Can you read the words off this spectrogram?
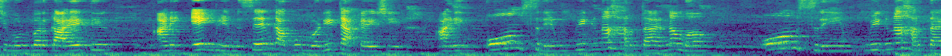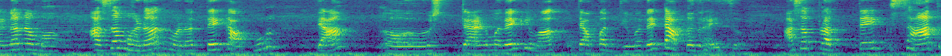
चिमुटभर काळे तीळ आणि एक भीमसेन कापूर वडी टाकायची. आणि ओम श्रीम विघ्नहर्ताय नम. ओम श्रीम विघ्नहरताय नम. असं म्हणत म्हणत ते कापूर त्या स्टँडमध्ये किंवा त्या पंथीमध्ये टाकत राहायचं. असं प्रत्येक सात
